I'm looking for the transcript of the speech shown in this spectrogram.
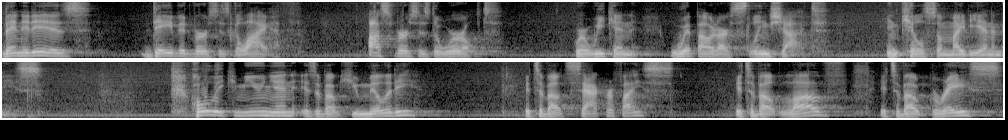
than it is David versus Goliath, us versus the world, where we can whip out our slingshot and kill some mighty enemies. Holy Communion is about humility it's about sacrifice, it's about love, it's about grace,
